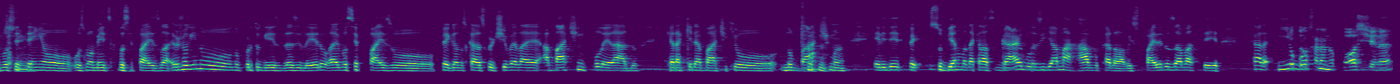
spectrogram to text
você Sim. tem o, os momentos que você faz lá. Eu joguei no, no português brasileiro, aí você faz o. pegando os caras furtivos, ela é abate empoleirado, que era aquele abate que o. No Batman, ele de, subia numa daquelas gárgulas e amarrava o cara lá. O Spider usava a teia. Cara, e eu gosto. O cara no poste, né?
